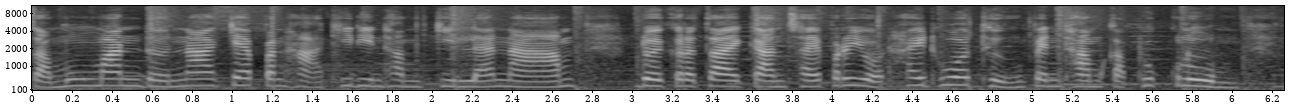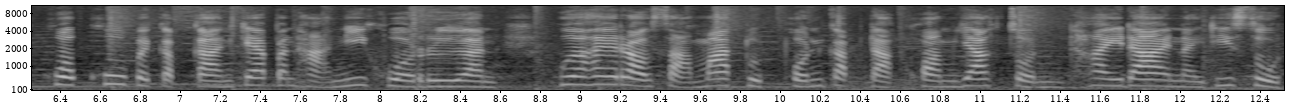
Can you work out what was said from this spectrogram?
จะมุ่งมั่นเดินหน้าแก้ปัญหาที่ดินทำกินและน้ำโดยกระจายการใช้ประโยชน์ให้ทั่วถึงเป็นธรรมกับทุกกลุ่ม ควบคู่ไปกับการแก้ปัญหาหนี้ครัวเรือน เพื่อให้เราสามารถหลุดพ้นกับดักความยากจนให้ได้ในที่สุด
